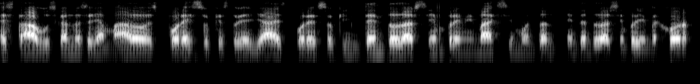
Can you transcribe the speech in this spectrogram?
estaba buscando ese llamado, es por eso que estoy allá, es por eso que intento dar siempre mi máximo, intento dar siempre mi mejor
